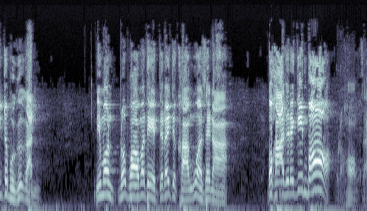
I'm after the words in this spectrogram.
รทบุญคือกัน นิมนต์หลวงพ่อมาเทศจะได้จะขางัวใส่นาบ่ขาจะได้กินบ่ห้องใส่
